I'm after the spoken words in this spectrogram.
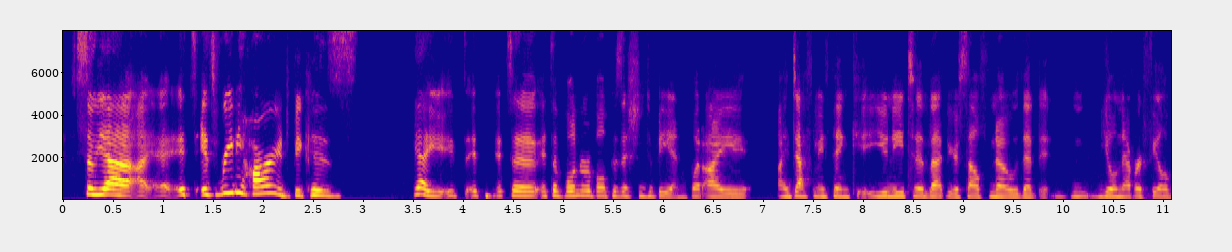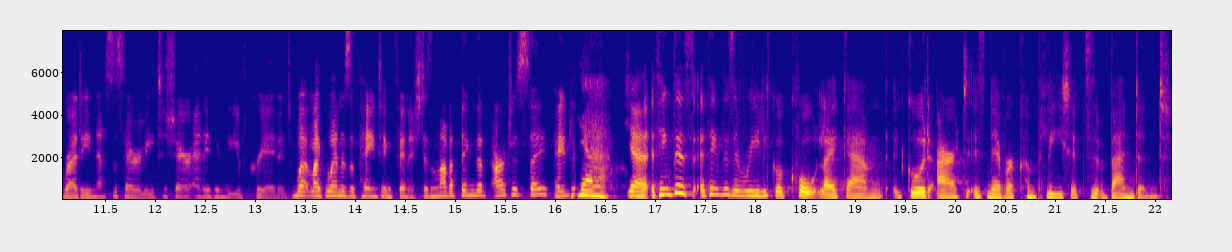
so yeah I, it's it's really hard because yeah it, it, it's a it's a vulnerable position to be in but I I definitely think you need to let yourself know that it, you'll never feel ready necessarily to share anything that you've created. Well, like when is a painting finished? Isn't that a thing that artists say? Painters? Yeah, yeah. I think there's I think there's a really good quote like um, "Good art is never complete; it's abandoned."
